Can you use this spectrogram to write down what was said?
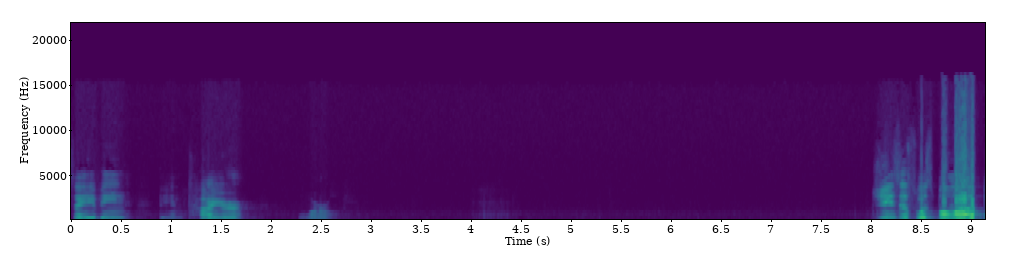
saving the entire world. Jesus was beloved.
